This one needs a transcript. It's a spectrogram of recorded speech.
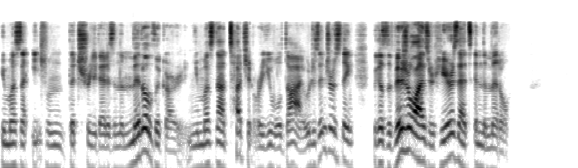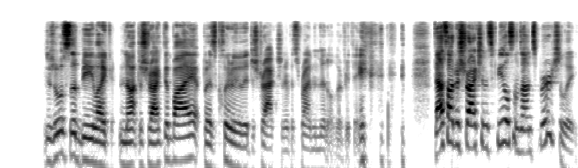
You must not eat from the tree that is in the middle of the garden? You must not touch it, or you will die. Which is interesting because the visualizer hears that's in the middle. You're supposed to be like not distracted by it, but it's clearly the distraction if it's right in the middle of everything. That's how distractions feel sometimes spiritually.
